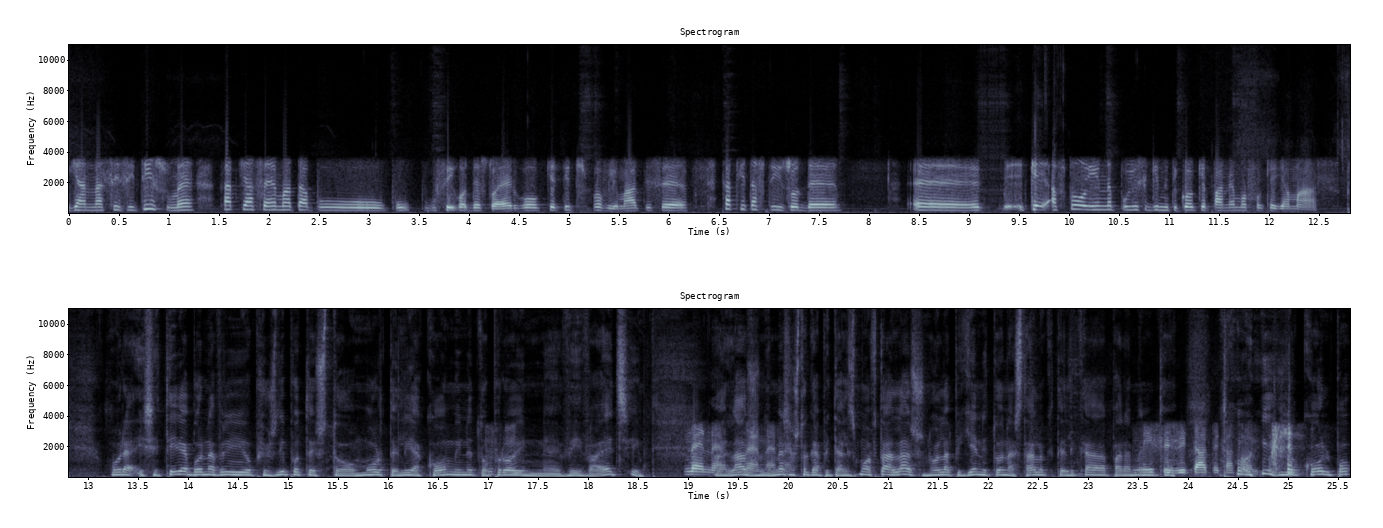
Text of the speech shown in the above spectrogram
για να συζητήσουμε κάποια θέματα που, που, που φύγονται στο έργο και τι τους προβλημάτισε, κάποιοι ταυτίζονται ε, και αυτό είναι πολύ συγκινητικό και πανέμορφο και για μας. Ωραία, εισιτήρια μπορεί να βρει οποιοδήποτε στο more.com, είναι το πρώην ε, Viva, έτσι. Ναι, ναι, αλλάζουν ναι, ναι, ναι. μέσα στον καπιταλισμό, αυτά αλλάζουν. Όλα πηγαίνει το ένα στο άλλο και τελικά παραμένει Μην το, συζητάτε το καθόλου. ίδιο κόλπο.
